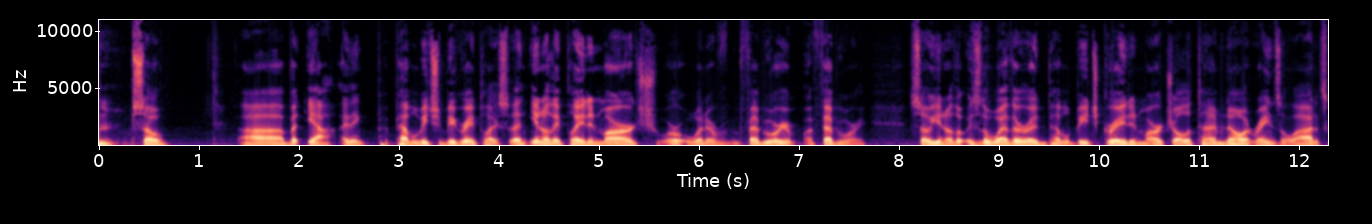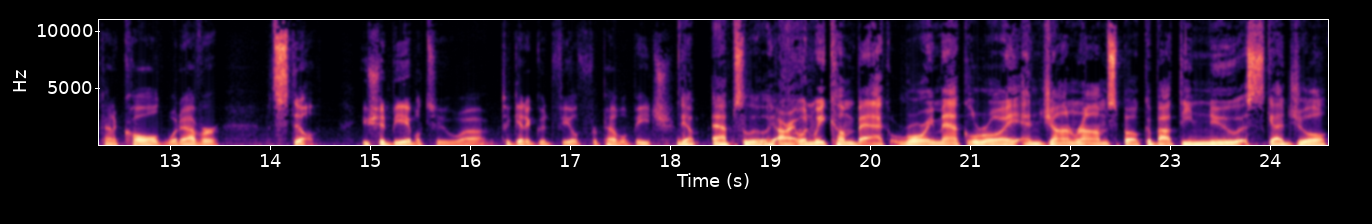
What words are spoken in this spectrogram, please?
so uh, but yeah, I think Pebble Beach should be a great place. And you know, they played in March or whatever, February. Uh, February. So you know, the, is the weather in Pebble Beach great in March all the time? No, it rains a lot. It's kind of cold, whatever. But still, you should be able to uh, to get a good feel for Pebble Beach. Yep, absolutely. All right, when we come back, Rory McIlroy and Jon Rahm spoke about the new schedule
